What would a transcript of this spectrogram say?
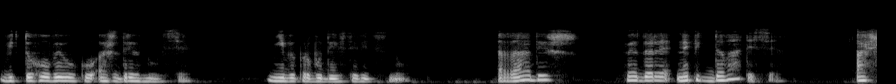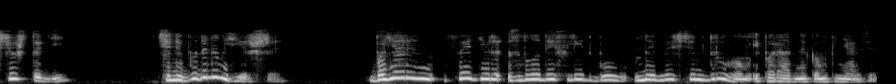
від того вигуку аж здригнувся, ніби пробудився від сну. Радиш, Федоре, не піддаватися? А що ж тоді? Чи не буде нам гірше? Боярин Федір з молодих літ був найближчим другом і порадником князя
